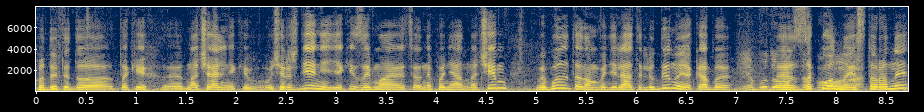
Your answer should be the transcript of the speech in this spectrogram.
ходити до таких е, начальників учреждень, які займаються непонятно чим, ви будете нам виділяти людину, яка би Я буду е, вам з законної допомагати. сторони е,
